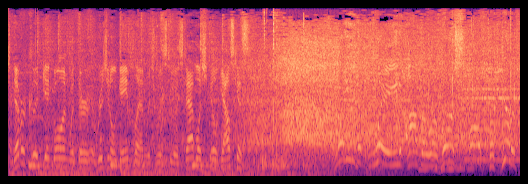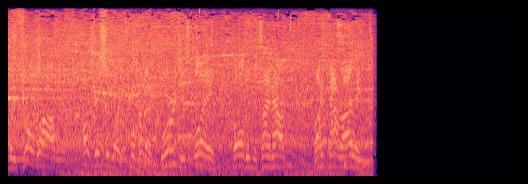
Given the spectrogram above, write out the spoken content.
Islanders never could get going with their original game plan, which was to establish Ilgauskas. Wade Wade on the reverse off the beautifully thrown lob by Jason Williams. What a gorgeous play called in the timeout by Pat Riley.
